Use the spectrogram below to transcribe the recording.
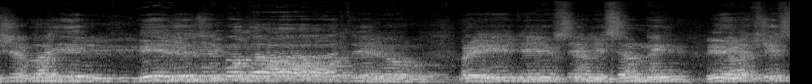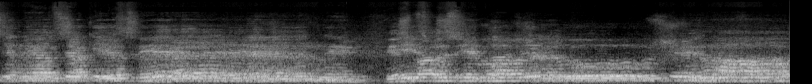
Сокровище благих и жизни подателю, приди вселися ны и очисти от всяких скверны, и спаси Боже души наша.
